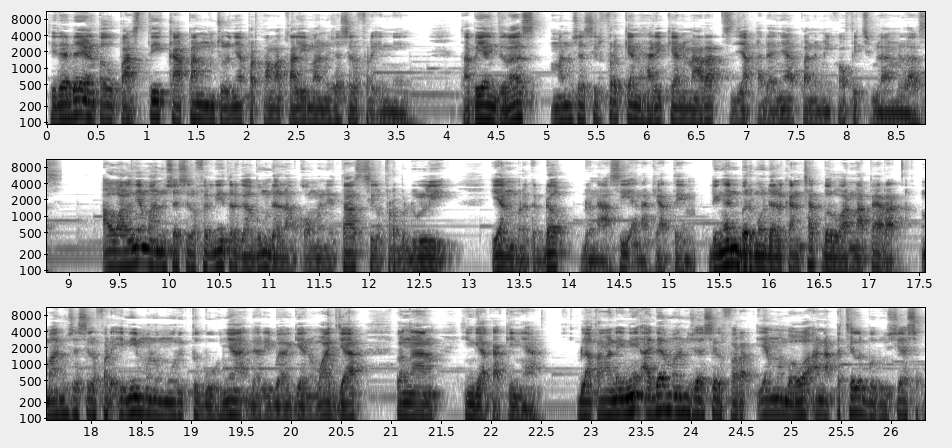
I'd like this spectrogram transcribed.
Tidak ada yang tahu pasti kapan munculnya pertama kali manusia silver ini. Tapi yang jelas, manusia silver kian hari kian marak sejak adanya pandemi COVID-19. Awalnya manusia silver ini tergabung dalam komunitas silver peduli yang berkedok donasi anak yatim. Dengan bermodalkan cat berwarna perak, manusia silver ini melumuri tubuhnya dari bagian wajah, lengan, hingga kakinya. Belakangan ini ada manusia silver yang membawa anak kecil berusia 10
